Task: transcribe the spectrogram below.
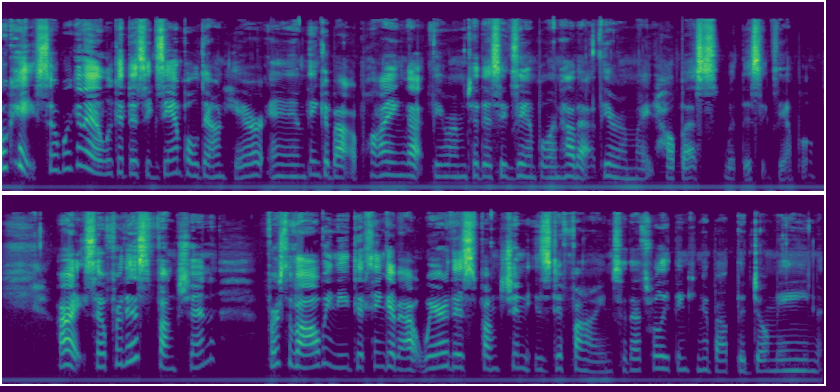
Okay, so we're going to look at this example down here and think about applying that theorem to this example and how that theorem might help us with this example. All right, so for this function, first of all, we need to think about where this function is defined. So that's really thinking about the domain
